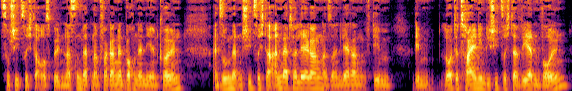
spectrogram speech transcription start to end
zum Schiedsrichter ausbilden lassen. Wir hatten am vergangenen Wochenende hier in Köln einen sogenannten Schiedsrichter-Anwärterlehrgang, also einen Lehrgang, auf dem, dem Leute teilnehmen, die Schiedsrichter werden wollen.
